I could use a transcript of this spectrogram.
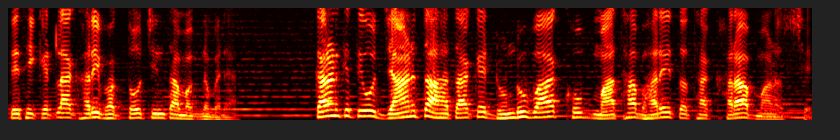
તેથી કેટલાક હરિભક્તો ચિંતામગ્ન બન્યા. કારણ કે તેઓ જાણતા હતા કે ઢુંઢુબા ખૂબ માથાભારે તથા ખરાબ માણસ છે.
